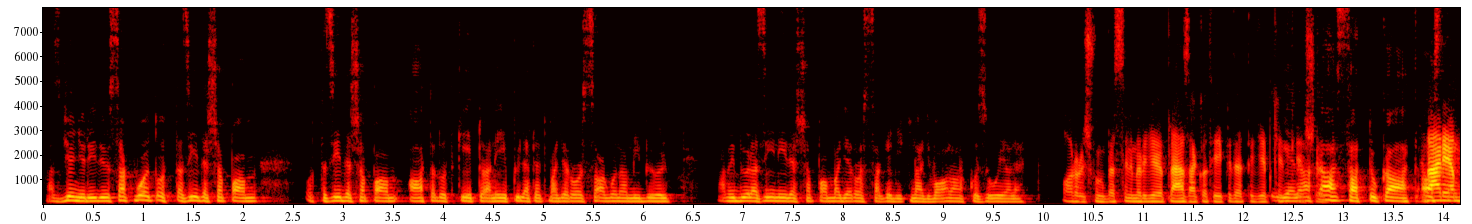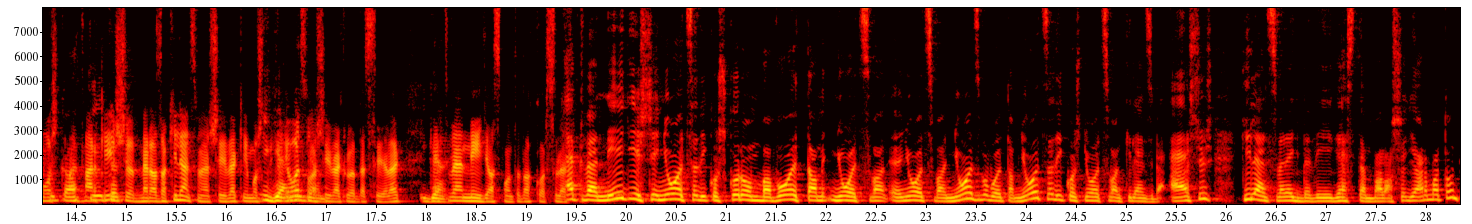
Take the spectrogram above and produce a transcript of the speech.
Az gyönyörű időszak volt, ott az édesapám, ott az édesapám átadott két olyan épületet Magyarországon, amiből, amiből az én édesapám Magyarország egyik nagy vállalkozója lett arról is fogunk beszélni, mert ugye plázákat épített egyébként igen, később. azt adtuk át. Várjál most, át, már később, mert az a 90-es évek, én most igen, 80-as igen. évekről beszélek. Igen. 74 azt mondtad, akkor született. 74, és én 8 koromban voltam, 80, 88-ban voltam 8-os, 89-ben elsős, 91-ben végeztem Balassagyarmaton,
